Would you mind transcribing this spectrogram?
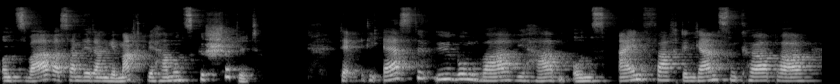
Und zwar, was haben wir dann gemacht? Wir haben uns geschüttelt. Der, die erste Übung war, wir haben uns einfach den ganzen Körper,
